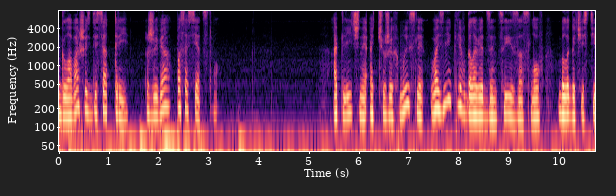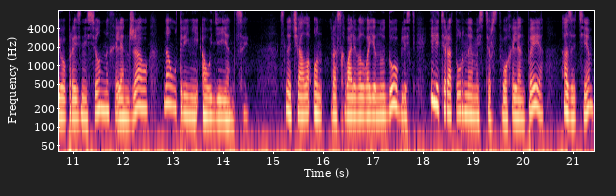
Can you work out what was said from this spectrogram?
Глава 63. Живя по соседству. Отличные от чужих мысли возникли в голове Цзиньцы из-за слов, благочестиво произнесенных Лянджао на утренней аудиенции. Сначала он расхваливал военную доблесть и литературное мастерство Хэлянпэя, а затем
